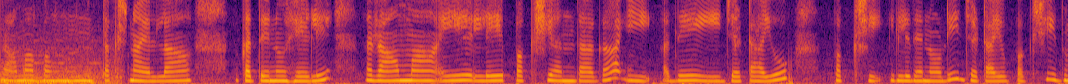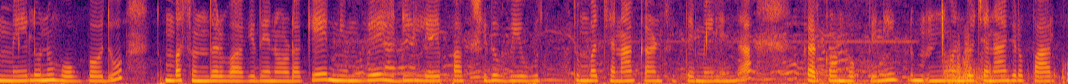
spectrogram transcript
ರಾಮ ಬಂದ ತಕ್ಷಣ ಎಲ್ಲ ಕಥೆನೂ ಹೇಳಿ, ರಾಮ, ಏ, ಲೇ ಪಕ್ಷಿ ಅಂದಾಗ ಈ, ಅದೇ ಈ ಜಟಾಯು ಪಕ್ಷಿ ಇಲ್ಲಿದೆ ನೋಡಿ, ಜಟಾಯು ಪಕ್ಷಿ. ಇದು ಮೇಲೂ ಹೋಗ್ಬೋದು. ತುಂಬ ಸುಂದರವಾಗಿದೆ ನೋಡೋಕ್ಕೆ ನಿಮಗೆ ಇಡೀ ಲೇಪಾಕ್ಷಿದು ವ್ಯೂ ತುಂಬ ಚೆನ್ನಾಗಿ ಕಾಣಿಸುತ್ತೆ ಮೇಲಿಂದ ಕರ್ಕೊಂಡು ಹೋಗ್ತೀನಿ. ಒಂದು ಚೆನ್ನಾಗಿರೋ ಪಾರ್ಕು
